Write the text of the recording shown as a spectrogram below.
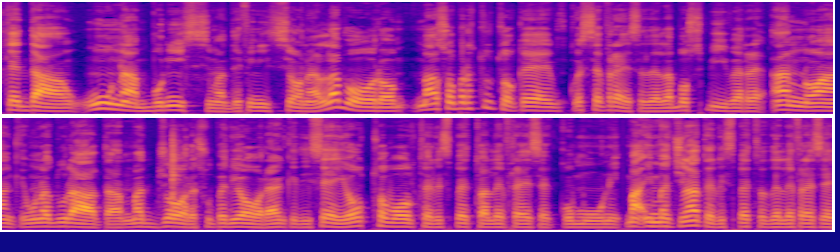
che dà una buonissima definizione al lavoro, ma soprattutto che queste frese della Boss Beaver hanno anche una durata maggiore, superiore anche di 6-8 volte rispetto alle frese comuni, ma immaginate rispetto a delle frese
